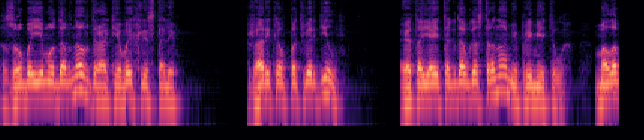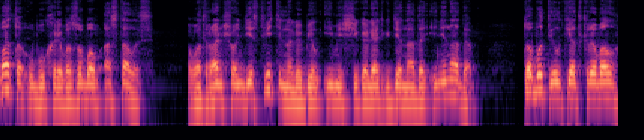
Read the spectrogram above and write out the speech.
Зубы ему давно в драке выхлестали. Жариков подтвердил. Это я и тогда в гастрономе приметил. Маловато у Бухарева зубов осталось. Вот раньше он действительно любил ими щеголять где надо и не надо. То бутылки открывал,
